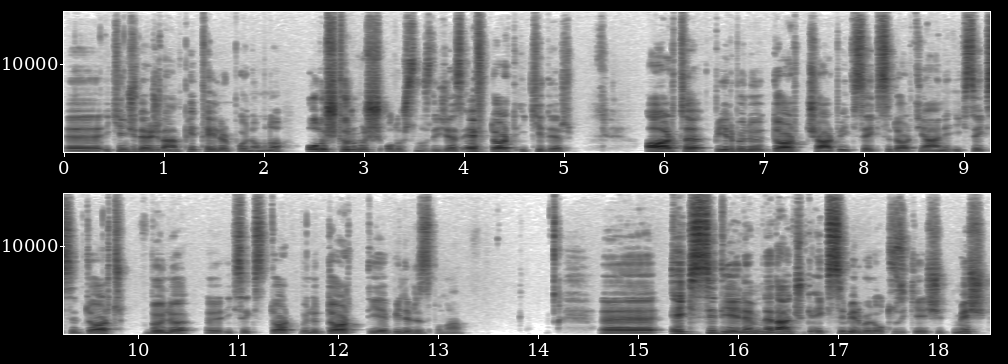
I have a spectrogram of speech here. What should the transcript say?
e, ikinci dereceden Taylor polinomunu oluşturmuş olursunuz diyeceğiz. F4 2'dir. Artı 1 bölü 4 çarpı x eksi 4 yani x eksi 4 bölü e, x eksi 4 bölü 4 diyebiliriz buna. E, eksi diyelim. Neden? Çünkü eksi 1 bölü 32 eşitmiş.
